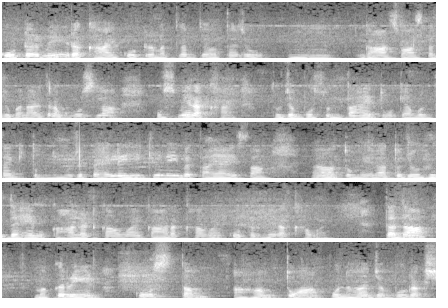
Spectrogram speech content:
कोटर में रखा है। कोटर मतलब क्या होता है, जो घास वास का जो बना रहता है ना, घोंसला, उसमें रखा है। तो जब वो सुनता है तो वो क्या बोलता है कि तुमने मुझे पहले ही क्यों नहीं बताया ऐसा? हाँ तो मेरा तो जो हृदय है, वो कहाँ लटका हुआ है, कहाँ रखा हुआ है? कोटर में रखा हुआ है। तदा मकरेण कोस्तम अहम त्वा पुनः जम्बू रक्ष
